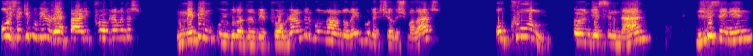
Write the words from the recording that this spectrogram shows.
Oysa ki bu bir rehberlik programıdır. MEB'in uyguladığı bir programdır. Bundan dolayı buradaki çalışmalar okul öncesinden lisenin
